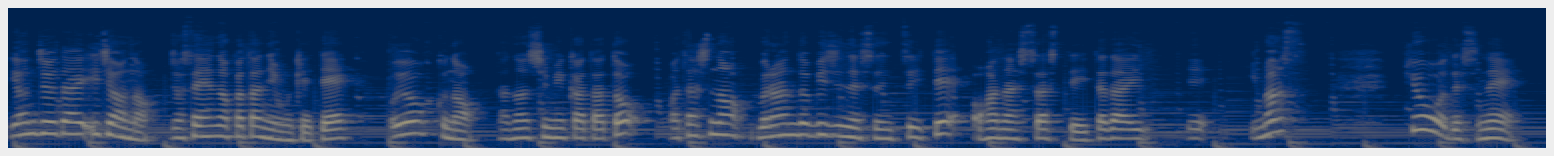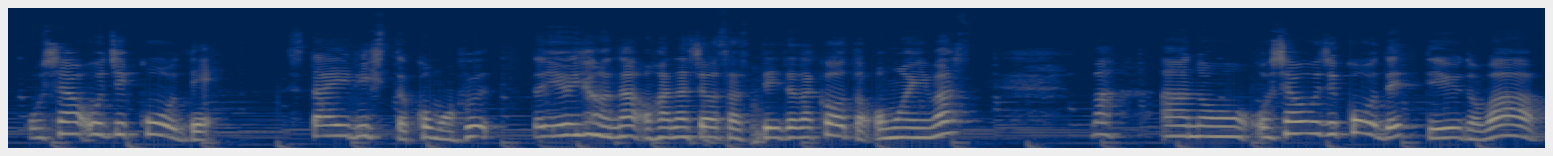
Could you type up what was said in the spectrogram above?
40代以上の女性の方に向けてお洋服の楽しみ方と私のブランドビジネスについてお話しさせていただいています。今日はですねおしゃおじコーデスタイリストコモフというようなお話をさせていただこうと思います。まあ、あのおしゃおじコーデっていうのは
